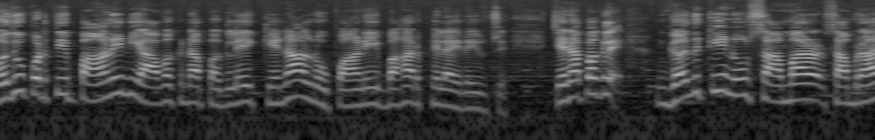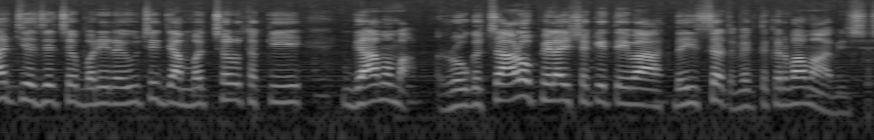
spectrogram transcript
વધુ પડતી પાણીની આવકના પગલે કેનાલનું પાણી બહાર ફેલાઈ રહ્યું છે. જેના પગલે ગંદકીનું સામા- સામ્રાજ્ય જે છે બની રહ્યું છે જ્યાં મચ્છરો થકી ગામમાં રોગચાળો ફેલાઈ શકે તેવા દહેશત વ્યક્ત કરવામાં આવી છે.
